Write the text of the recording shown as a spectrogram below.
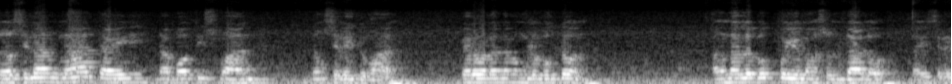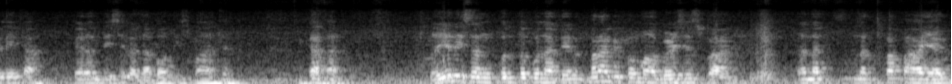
So silang lahat ay nabautisman nung sila'y dumaan. Pero wala namang lubog doon. Ang nalubog po yung mga sundalo na Israelita, pero hindi sila nabautisman. so yun isang punto po natin. Marami pong mga verses pa na nag, nagpapahayag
